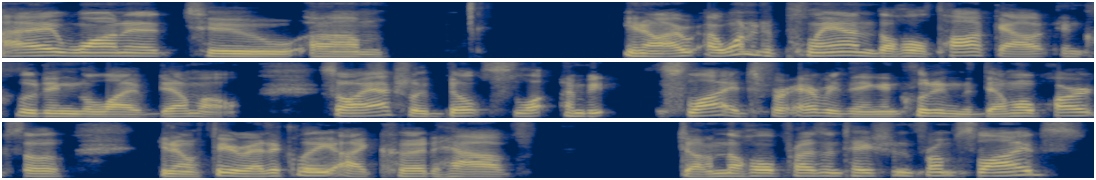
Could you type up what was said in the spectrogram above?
I wanted to um, you know, I, I, wanted to plan the whole talk out, including the live demo. So I actually built sl- I mean, slides for everything, including the demo part. So, you know, theoretically, I could have done the whole presentation from slides,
